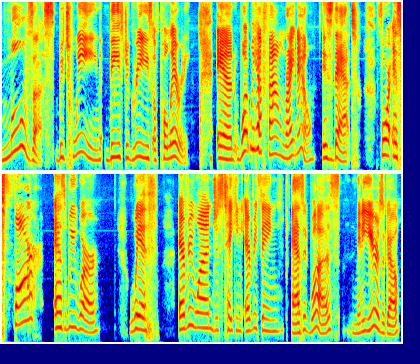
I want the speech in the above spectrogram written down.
moves us between these degrees of polarity. And what we have found right now is that for as far as we were with everyone just taking everything as it was many years ago,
